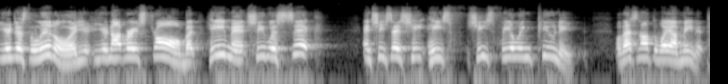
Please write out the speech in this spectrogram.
you're just little and you, are not very strong. But he meant she was sick. And she says she, he's, she's feeling puny. Well, that's not the way I mean it.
